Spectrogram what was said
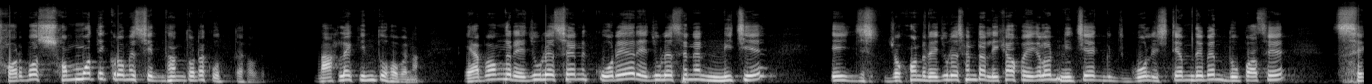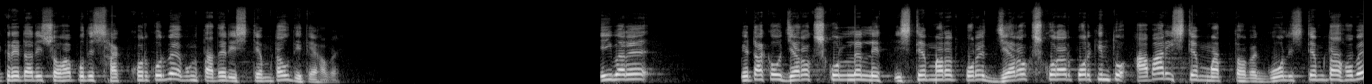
সর্বসম্মতিক্রমে সিদ্ধান্তটা করতে হবে। না হলে কিন্তু হবে না। এবং রেজুলেশন করে রেজুলেশনের নিচে এই যখন রেজুলেশনটা লেখা হয়ে গেল, নিচে গোল স্টেম দেবেন, দুপাশে সেক্রেটারি সভাপতি স্বাক্ষর করবে এবং তাদের স্টেমটাও দিতে হবে। এইবারে এটাকেও জেরক্স করলে স্টেম মারার পরে জেরক্স করার পর কিন্তু আবার স্টেম মারতে হবে। গোল স্টেমটা হবে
